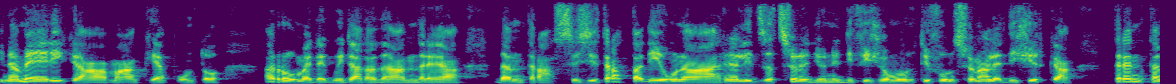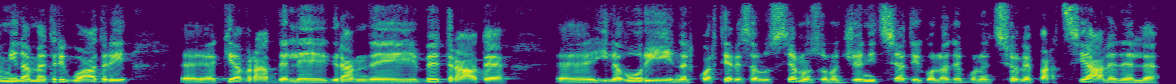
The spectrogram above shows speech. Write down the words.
in America, ma anche appunto a Roma ed è guidata da Andrea Dantrassi. Si tratta di una realizzazione di un edificio multifunzionale di circa 30.000 metri quadri eh, che avrà delle grandi vetrate. Eh, I lavori nel quartiere Salustiano sono già iniziati con la demolizione parziale del,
